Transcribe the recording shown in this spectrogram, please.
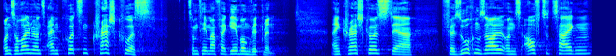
Und so wollen wir uns einem kurzen Crashkurs zum Thema Vergebung widmen. Ein Crashkurs, der versuchen soll, uns aufzuzeigen,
